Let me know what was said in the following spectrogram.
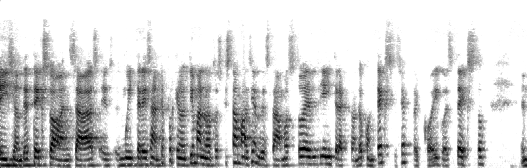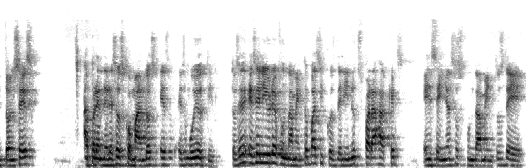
edición de texto avanzadas es, muy interesante porque en última nosotros que estamos haciendo, estamos todo el día interactuando con texto, ¿cierto? El código es texto. Entonces, aprender esos comandos es, es muy útil. Entonces, ese libro de fundamentos básicos de Linux para hackers enseña esos fundamentos de,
